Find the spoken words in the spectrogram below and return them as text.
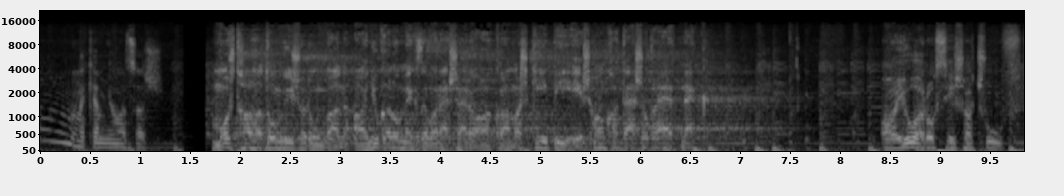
Hmm, nekem nyolcas. Most hallható műsorunkban a nyugalom megzavarására alkalmas képi és hanghatások lehetnek. A jó, a rossz és a csúf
